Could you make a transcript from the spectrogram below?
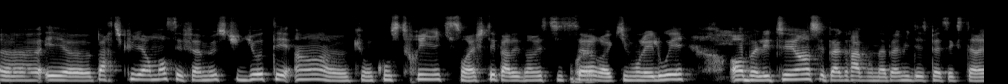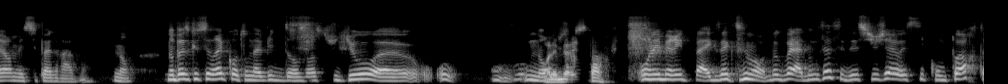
Euh, et euh, particulièrement ces fameux studios T1 euh, qui ont construit, qui sont achetés par des investisseurs qui vont les louer. Oh bah les T1 c'est pas grave, on n'a pas mis d'espace extérieur, mais c'est pas grave. Non, non parce que c'est vrai que quand on habite dans un studio, non. On les mérite pas. On les mérite pas, exactement. Donc voilà, donc ça c'est des sujets aussi qu'on porte.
